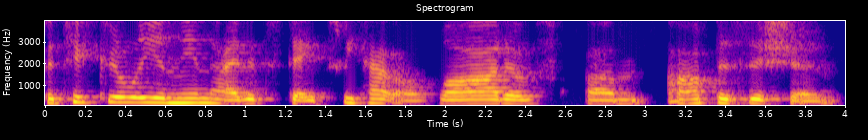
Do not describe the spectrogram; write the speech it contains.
particularly in the United States, we had a lot of um, opposition.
